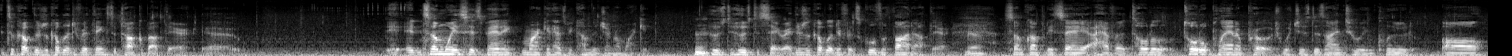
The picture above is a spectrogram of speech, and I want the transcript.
it's a couple. There's a couple of different things to talk about there. Uh, in some ways, Hispanic market has become the general market. Hmm. Who's to, who's to say, right? There's a couple of different schools of thought out there. Yeah. Some companies say I have a total total plan approach, which is designed to include all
